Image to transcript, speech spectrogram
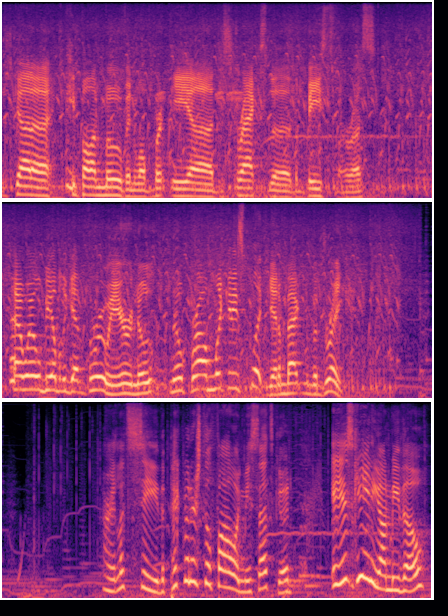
Just gotta keep on moving while Brittany uh, distracts the, the beasts for us. That way we'll be able to get through here. No, no problem lickety split. Get him back to the Drake. All right, let's see. The Pikmin are still following me, so that's good. It is gaining on me, though.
